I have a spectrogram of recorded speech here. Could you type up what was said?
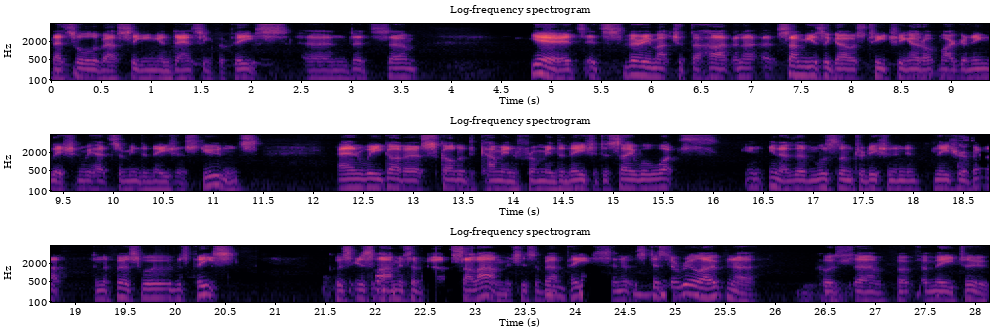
that's all about singing and dancing for peace. And it's, um, yeah, it's it's very much at the heart. And uh, some years ago, I was teaching adult migrant English, and we had some Indonesian students, and we got a scholar to come in from Indonesia to say, well, what's in, you know the Muslim tradition in Indonesia about? And the first word was peace because Islam is about salam, which is about peace, and it was just a real opener, because um, for, for me too,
